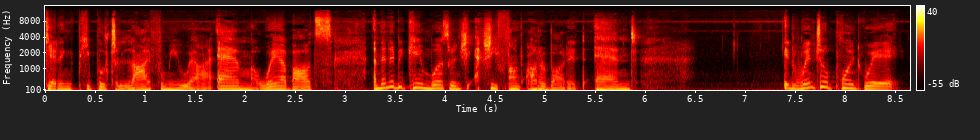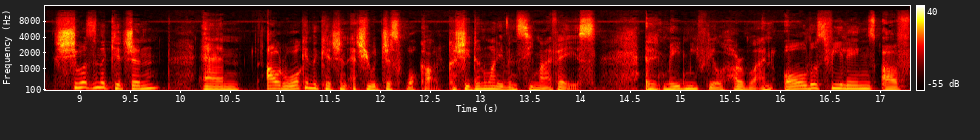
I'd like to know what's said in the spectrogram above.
getting people to lie for me where I am, my whereabouts. And then it became worse when she actually found out about it. And it went to a point where she was in the kitchen and I would walk in the kitchen and she would just walk out because she didn't want to even see my face. And it made me feel horrible. And all those feelings of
